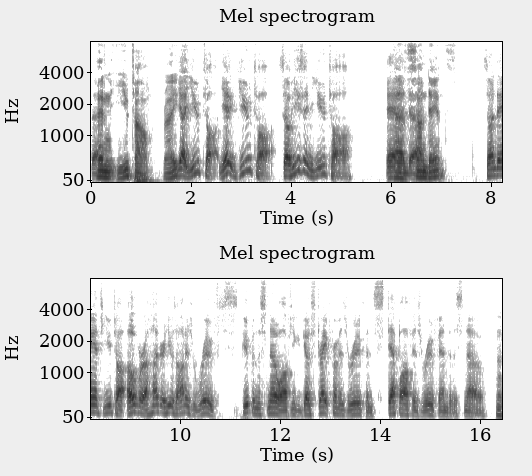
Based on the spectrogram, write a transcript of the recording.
that In Utah, right? yeah, Utah. Yeah, Utah. So he's in Utah, and uh, Sundance. Sundance, Utah. Over a hundred. He was on his roof, scooping the snow off. You could go straight from his roof and step off his roof into the snow. Huh.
